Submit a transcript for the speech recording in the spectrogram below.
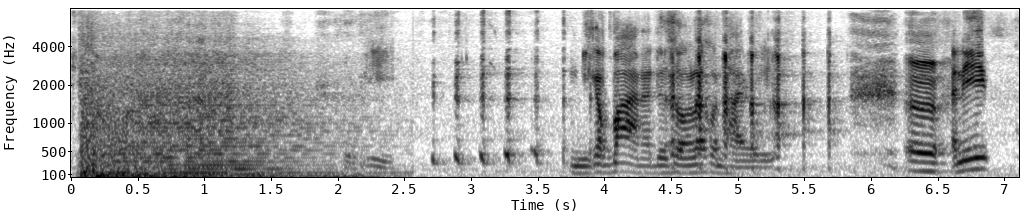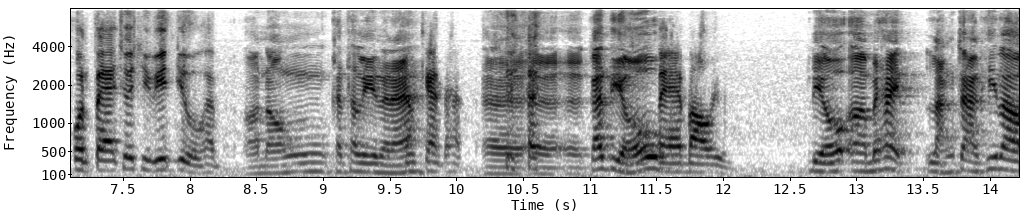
คิดว่าโอ้พี่หนีกลับบ้านนะดูทรงแล้วคนไทยเออ อันนี้คนแปลช่วยชีวิตอยู่ครับ อ๋อ น้องคัทเธอรีนนะนะแค่นั้นเออเออเออก็เดี๋ยว แปลเบาอยู่ เดี๋ยวเออไม่ให้หลังจากที่เรา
